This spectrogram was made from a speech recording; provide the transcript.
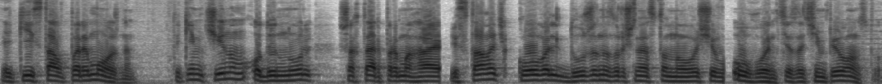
який став переможним. Таким чином 1-0 Шахтар перемагає і ставить Коваль дуже незручне становище у гонці за чемпіонство.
